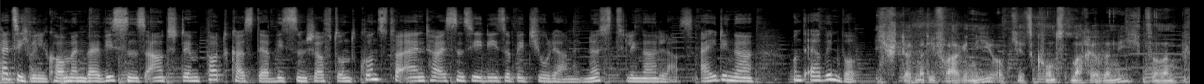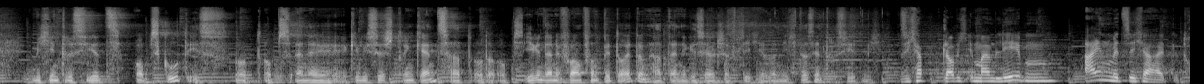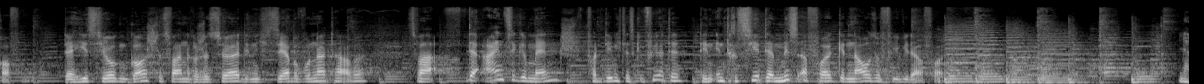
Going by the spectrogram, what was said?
Herzlich willkommen bei Wissensart, dem Podcast der Wissenschaft und Kunst. Vereint heißen Sie Elisabeth Juliane Nöstlinger, Lars Eidinger und Erwin Wurm. Ich stelle mir die Frage nie, ob ich jetzt Kunst mache oder nicht, sondern mich interessiert, ob es gut ist und ob es eine gewisse Stringenz hat oder ob es irgendeine Form von Bedeutung hat, eine gesellschaftliche oder nicht. Das interessiert mich. Also ich habe, glaube ich, in meinem Leben einen mit Sicherheit getroffen. Der hieß Jürgen Gosch, das war ein Regisseur, den ich sehr bewundert habe. Es war der einzige Mensch, von dem ich das Gefühl hatte, den interessiert der Misserfolg genauso viel wie der Erfolg.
